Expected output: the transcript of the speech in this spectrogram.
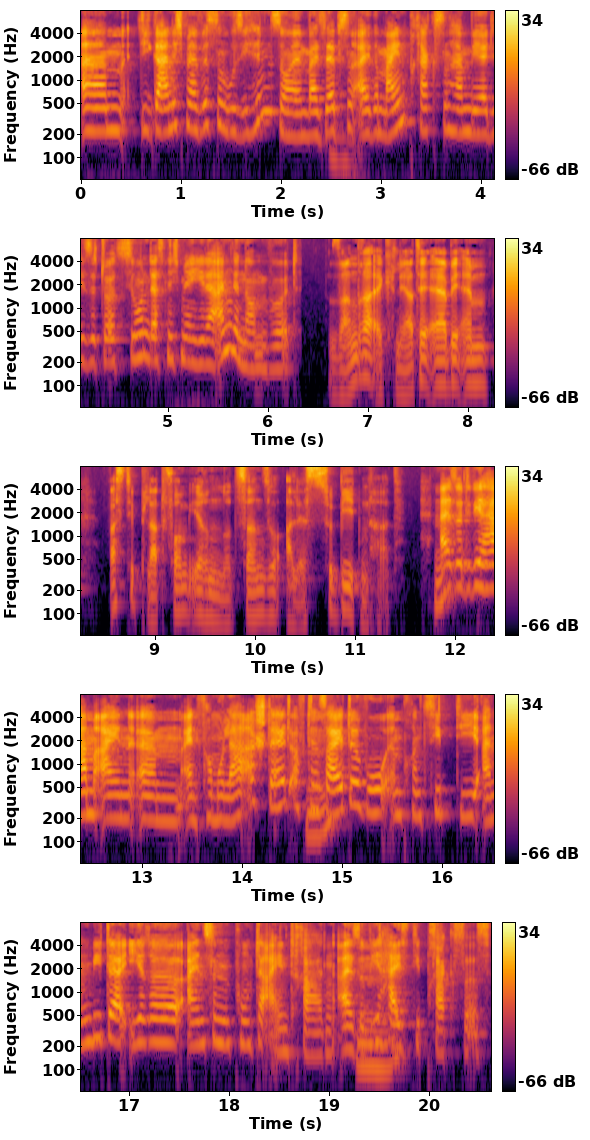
ähm, die gar nicht mehr wissen, wo sie hin sollen, weil selbst in Allgemeinpraxen haben wir ja die Situation, dass nicht mehr jeder angenommen wird. Sandra erklärte RBM, was die Plattform ihren Nutzern so alles zu bieten hat. Hm. Also wir haben ein, ähm, ein Formular erstellt auf der hm. Seite, wo im Prinzip die Anbieter ihre einzelnen Punkte eintragen. Also hm. wie heißt die Praxis?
